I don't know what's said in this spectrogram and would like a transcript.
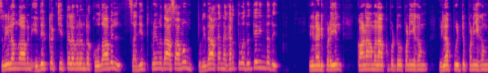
ஸ்ரீலங்காவின் எதிர்க்கட்சி தலைவர் என்ற கோதாவில் சஜித் பிரேமதாசாவும் புதிதாக நகர்த்துவது தெரிந்தது. இதன் அடிப்படையில் காணாமலாக்கப்பட்டோர் பணியகம் இழப்பீட்டு பணியகம்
